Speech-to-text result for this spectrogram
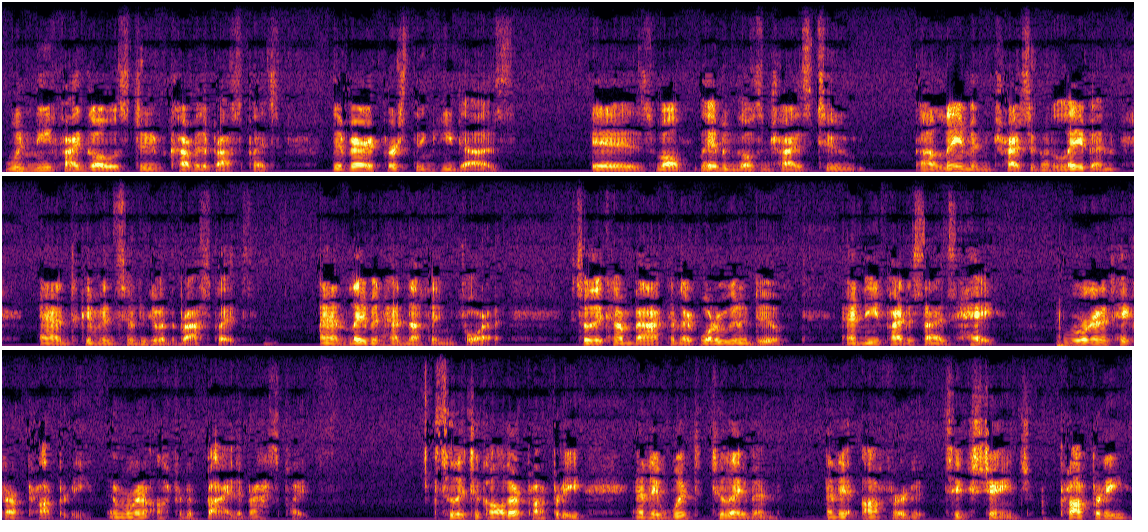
when Nephi goes to recover the brass plates, the very first thing he does is, well, Laban goes and tries to, uh, Laman tries to go to Laban and convince him to give up the brass plates. And Laban had nothing for it. So they come back and they're like, what are we going to do? And Nephi decides, hey, we're going to take our property and we're going to offer to buy the brass plates. So they took all their property and they went to Laban and they offered to exchange property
